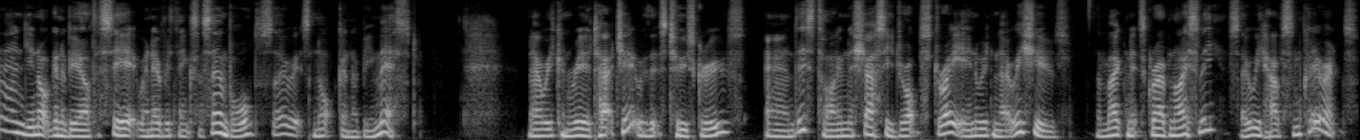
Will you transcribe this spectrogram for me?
and you're not going to be able to see it when everything's assembled, so it's not going to be missed. Now we can reattach it with its two screws, and this time the chassis drops straight in with no issues. The magnets grab nicely, so we have some clearance.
